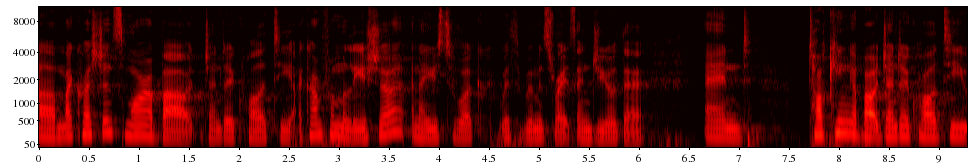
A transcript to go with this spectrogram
Uh, my question's more about gender equality. I come from Malaysia and I used to work with women's rights NGO there. And talking about gender equality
